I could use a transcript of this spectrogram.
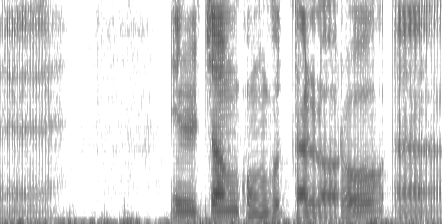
에, 1.09달러로 어,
